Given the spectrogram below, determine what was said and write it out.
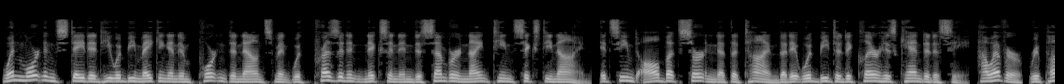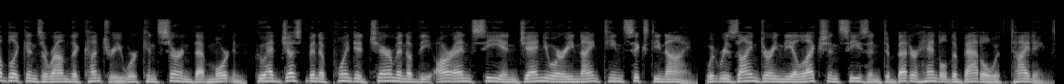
When Morton stated he would be making an important announcement with President Nixon in December 1969, it seemed all but certain at the time that it would be to declare his candidacy. However, Republicans around the country were concerned that Morton, who had just been appointed chairman of the RNC in January 1969, would resign during the election season to better handle the battle with Tydings.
